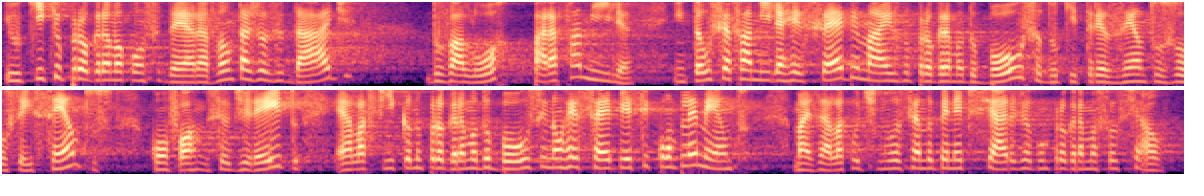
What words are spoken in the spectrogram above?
e o que, que o programa considera a vantajosidade do valor para a família. Então, se a família recebe mais no programa do Bolsa do que 300 ou 600, conforme o seu direito, ela fica no programa do Bolsa e não recebe esse complemento, mas ela continua sendo beneficiária de algum programa social.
